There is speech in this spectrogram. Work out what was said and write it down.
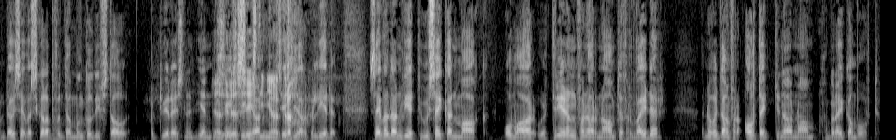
Onthou sy was skuldig bevind aan winkeldiefstal in 2001, ja, 16, 16 jaar, jaar 16 jaar gelede. Sy wil dan weet hoe sy kan maak om haar oortreding van haar naam te verwyder en of dit dan vir altyd teen haar naam gebruik kan word.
